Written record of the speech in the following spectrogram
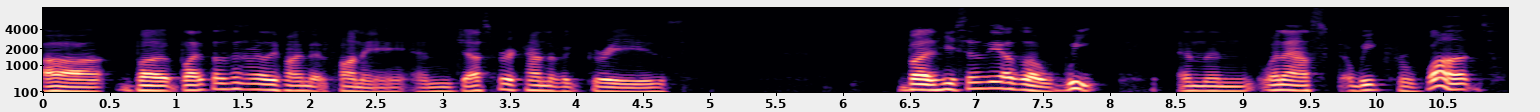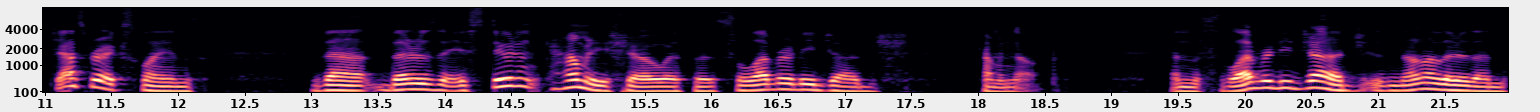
Uh, but Blythe doesn't really find it funny, and Jasper kind of agrees. But he says he has a week, and then when asked a week for what, Jasper explains that there's a student comedy show with a celebrity judge coming up. And the celebrity judge is none other than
